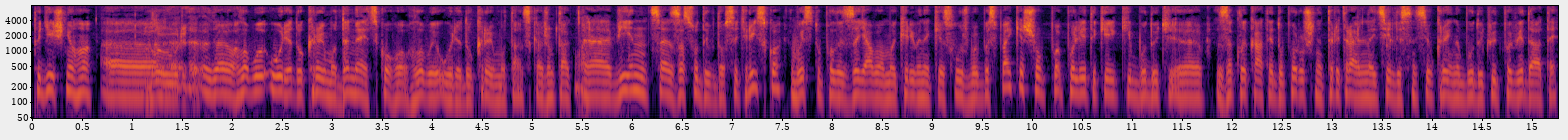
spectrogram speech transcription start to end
тодішнього е, Глави уряду. е, глави уряду Криму, Донецького глави уряду Криму, так скажімо так, е, він це засудив досить різко. Виступили з заявами керівники служби безпеки, що політики, які будуть е, закликати до порушення територіальної цілісності України, будуть відповідати.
